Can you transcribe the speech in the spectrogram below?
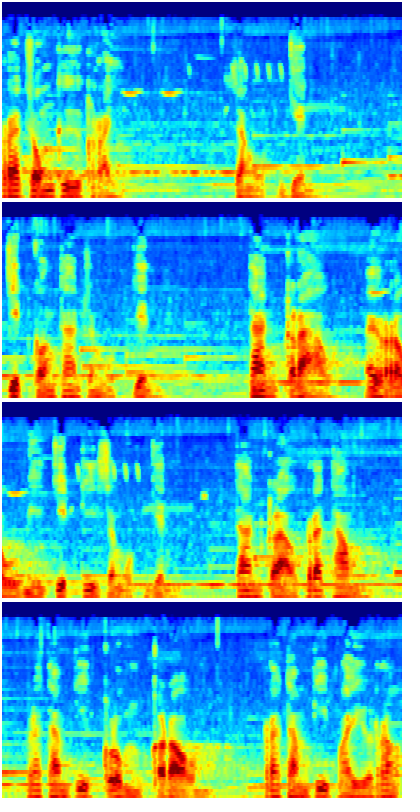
พระสงฆ์คือใครสงบเย็น จิตของท่านสงบเย็น ท่านกล่าวให้เรามีจิตที่สงบเย็น ท่านกล่าวพระธรรม พระธรรมที่กลมกล่อม พระธรรมที่ไพเราะ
